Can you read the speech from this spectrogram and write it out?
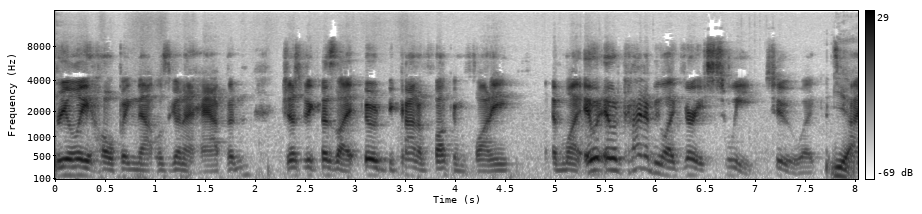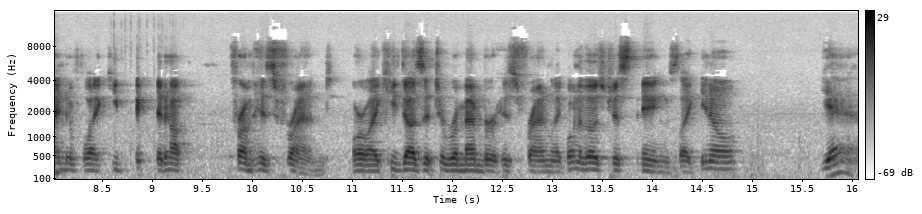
really hoping that was gonna happen, just because like it would be kind of fucking funny, and like it would, it would kind of be like very sweet too. Like it's Yeah. kind of like he picked it up from his friend, or like he does it to remember his friend. Like one of those just things, like you know, yeah.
